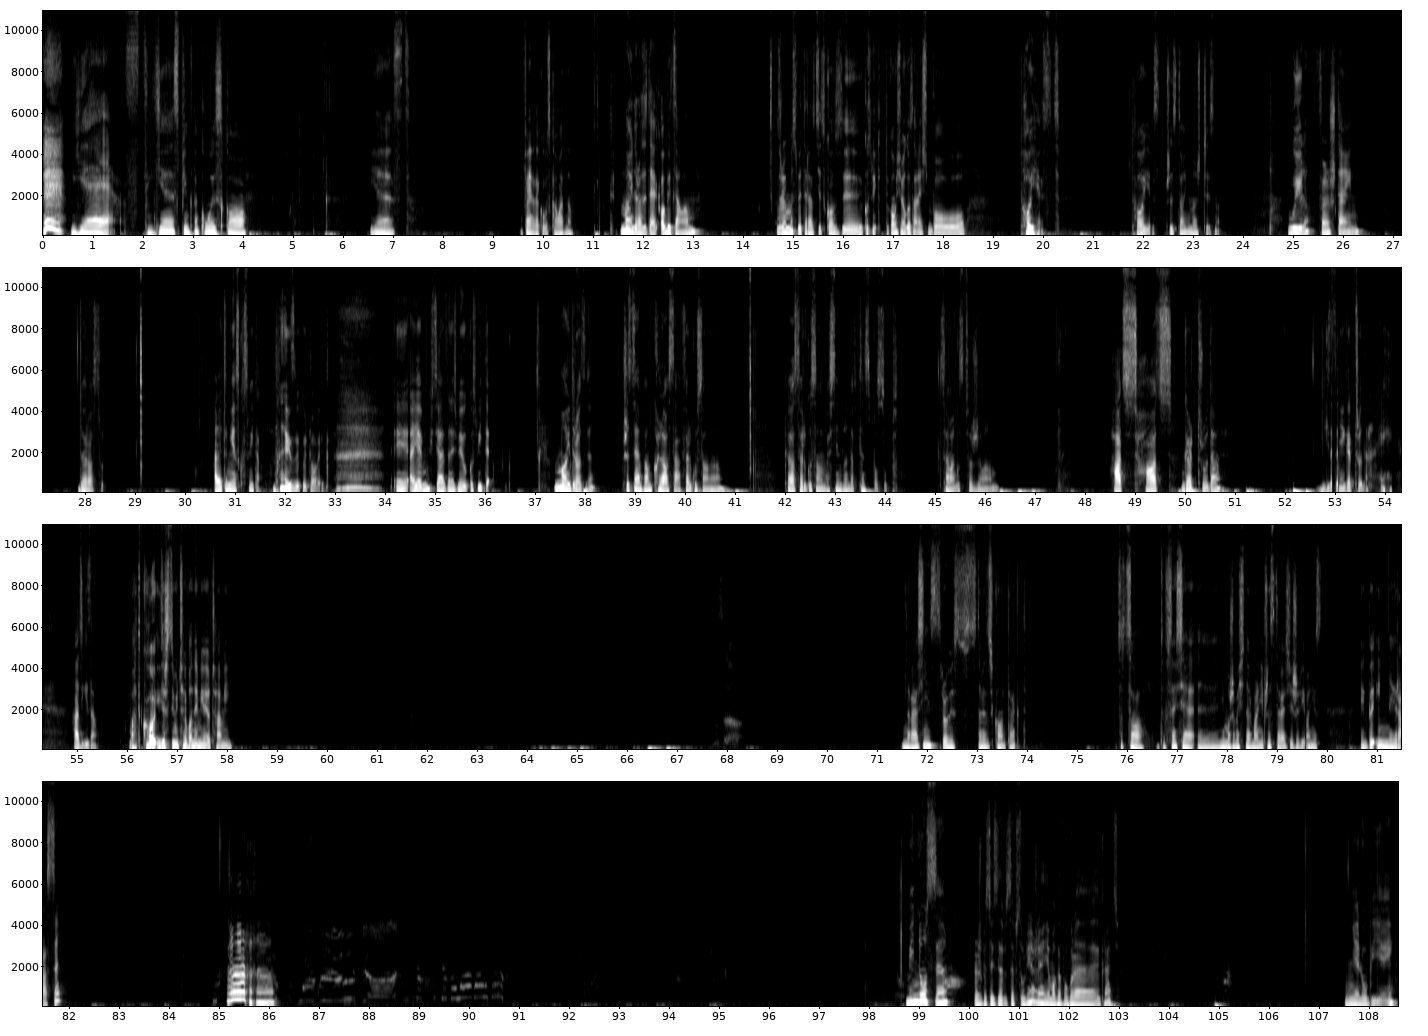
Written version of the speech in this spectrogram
Jest! Jest, piękna. Jest. Fajna ta kołyska, ładna. Moi drodzy, tak jak obiecałam, zrobimy sobie teraz dziecko z kosmitą. Tylko musimy go znaleźć, bo to jest. To jest przystojny mężczyzna. Will Fernstein. Dorosły. Ale to nie jest kosmita. jak zwykły człowiek. Y, A ja bym chciała znaleźć mojego kosmitę. Moi drodzy, przedstawiam Wam Klosa Fergusona. Klaus Ferguson właśnie wygląda w ten sposób. Sama go stworzyłam. Chodź, chodź, Gertruda. Giza, nie Gertruda. Chodź, Giza. Matko, idziesz z tymi czerwonymi oczami. Na razie spróbuję z- nawiązać kontakt. To co? To w sensie y, nie możemy się normalnie przedstawiać, jeżeli on jest jakby innej rasy? Ahaha. Minusy. Żeby coś zep- zepsuli, że ja nie mogę w ogóle grać? Nie lubi jej.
